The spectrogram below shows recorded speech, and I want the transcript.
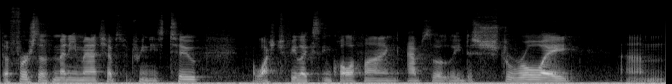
the first of many matchups between these two. I watched Felix in qualifying absolutely destroy um,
